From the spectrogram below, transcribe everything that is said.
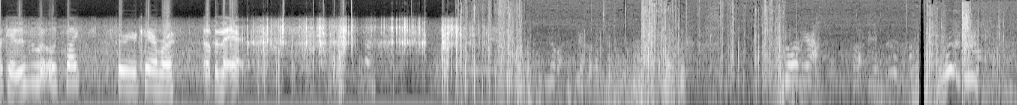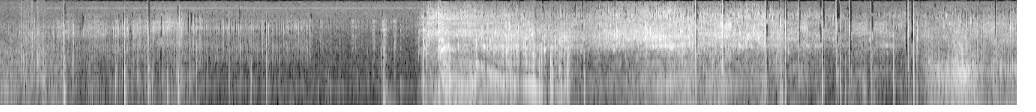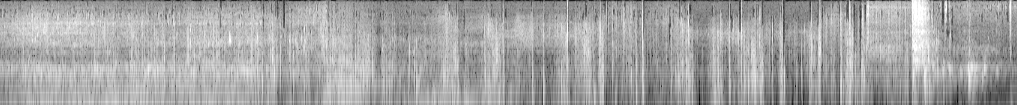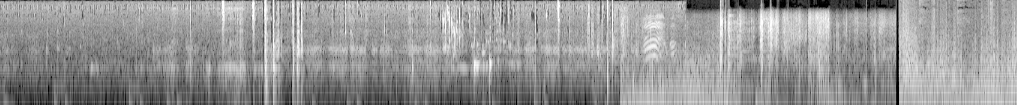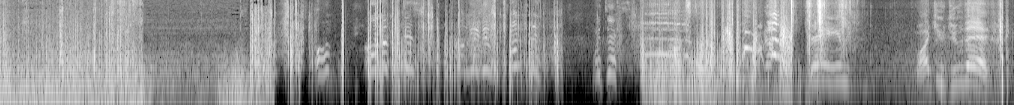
Okay, this is what it looks like through your camera up in the air. Oh, why'd you do that?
